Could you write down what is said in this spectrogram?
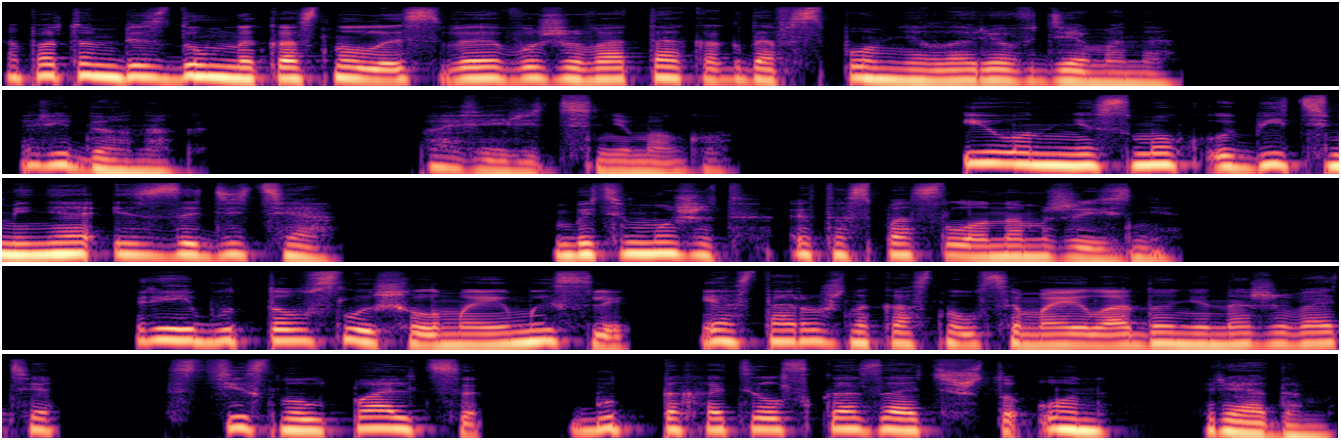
а потом бездумно коснулась своего живота, когда вспомнила рев демона. Ребенок. Поверить не могу. И он не смог убить меня из-за дитя. Быть может, это спасло нам жизни. Рей будто услышал мои мысли и осторожно коснулся моей ладони на животе, стиснул пальцы, будто хотел сказать, что он рядом.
